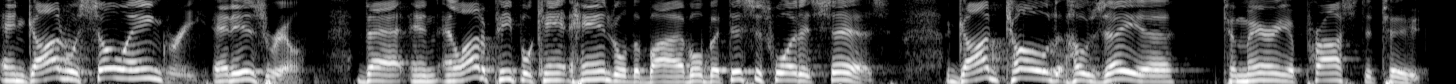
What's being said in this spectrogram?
And God was so angry at Israel that, and, and, a lot of people can't handle the Bible, but this is what it says God told Hosea to marry a prostitute.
